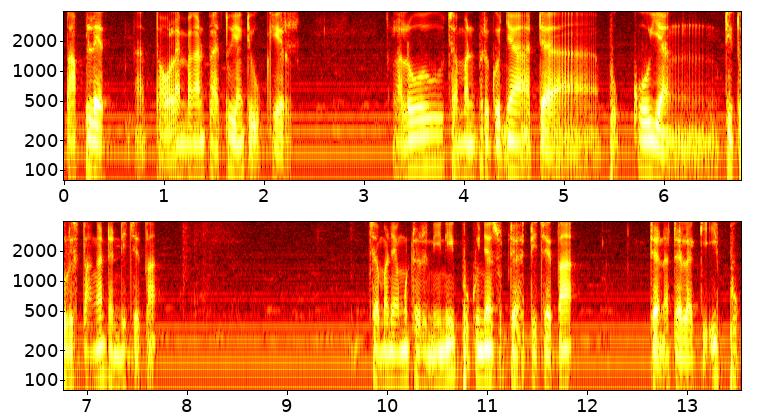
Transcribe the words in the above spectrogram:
tablet atau lempengan batu yang diukir. Lalu zaman berikutnya ada buku yang ditulis tangan dan dicetak. Zaman yang modern ini bukunya sudah dicetak dan ada lagi e-book.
